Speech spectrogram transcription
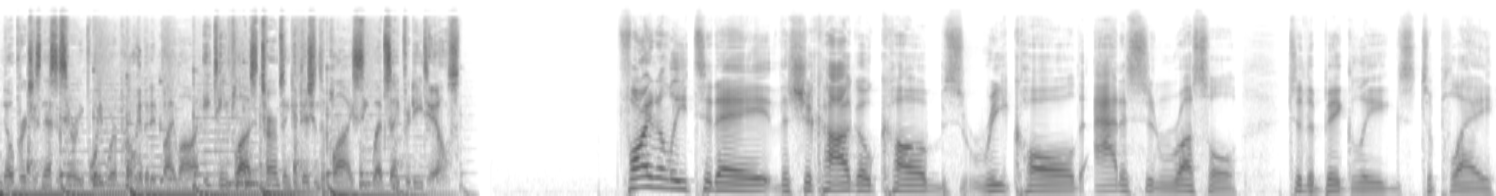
No purchase necessary. Void where prohibited by law. 18 plus terms and conditions apply. See website for details. Finally, today, the Chicago Cubs recalled Addison Russell to the big leagues to play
